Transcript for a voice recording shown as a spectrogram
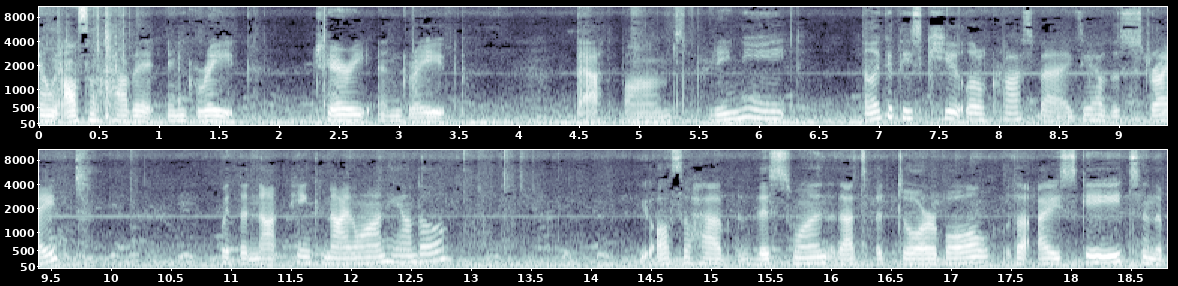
And we also have it in grape. Cherry and grape bath bombs. Pretty neat. And look at these cute little cross bags. You have the striped with the not pink nylon handle. You also have this one. That's adorable with the ice skates and the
